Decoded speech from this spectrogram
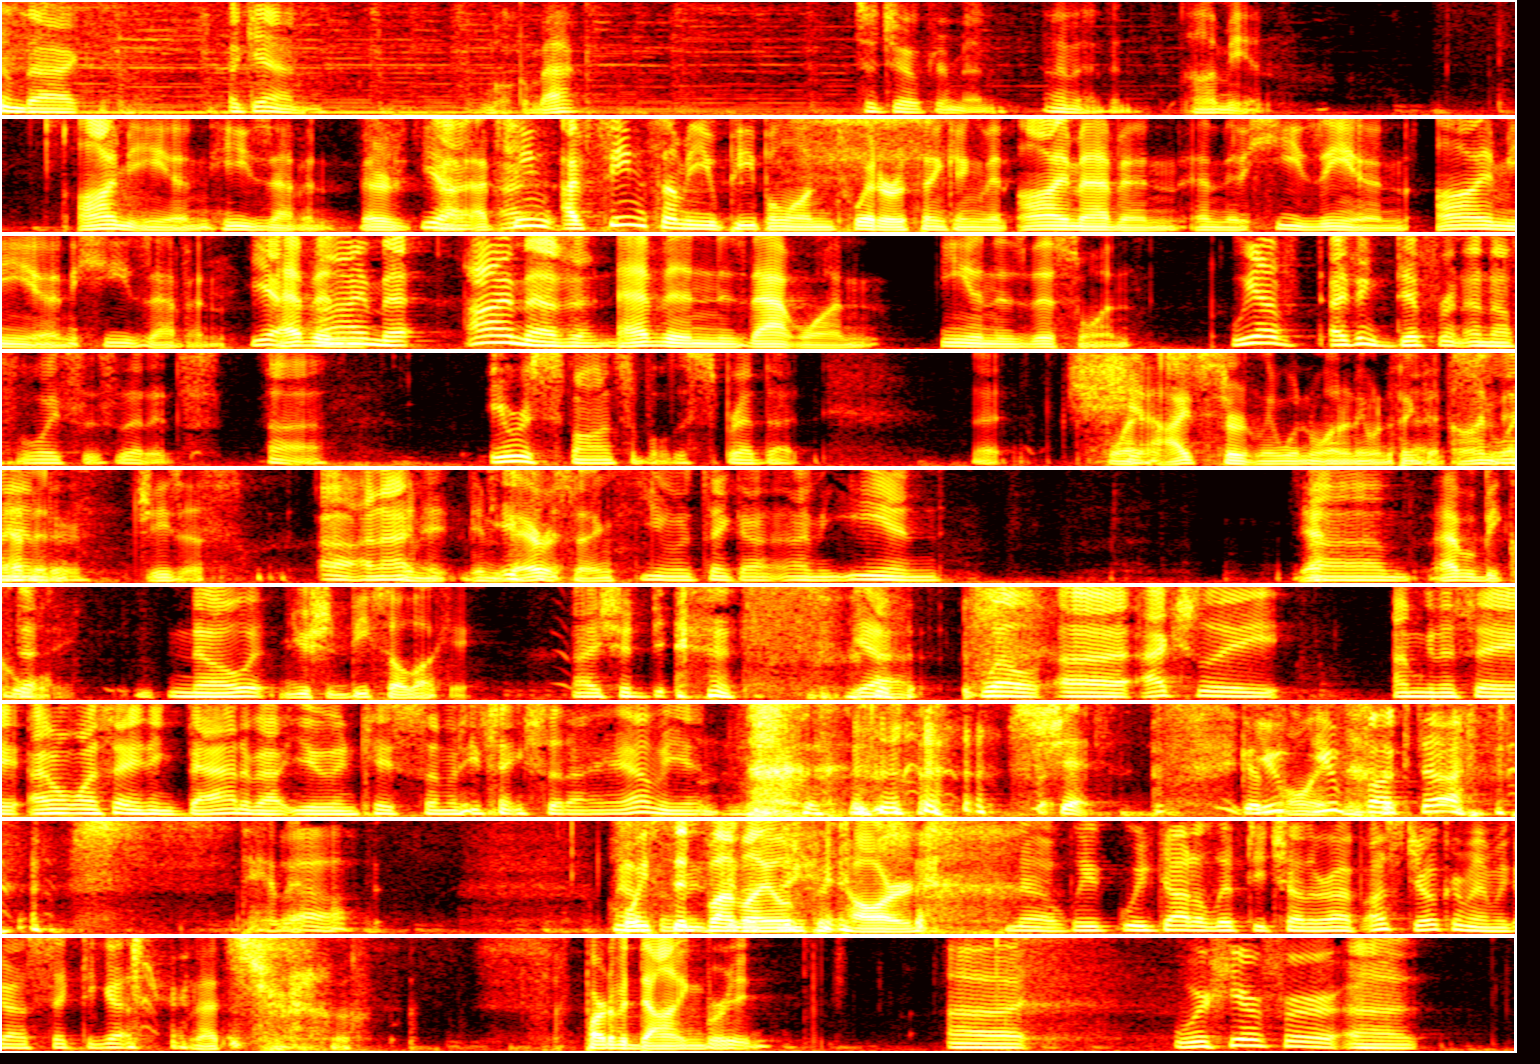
Welcome back again Welcome back. to Jokermen. I'm Evan. I'm Ian. I'm Ian. He's Evan. There. Yeah, Yeah, I've I- seen. I've seen some of you people on Twitter thinking that I'm Evan and that he's Ian. I'm Ian. He's Evan. Yeah, Evan. I'm E- I'm Evan. Evan is that one. Ian is this one. We have, I think, different enough voices that it's uh, irresponsible to spread that that I certainly wouldn't want anyone to think that, That I'm slander. Evan. Jesus. uh, and I, Em- embarrassing. you would think I, I'm Ian. Yeah, Um, that would be cool. that- no, it, you should be so lucky. I should be. yeah. Well, uh, actually, I'm gonna say I don't want to say anything bad about you in case somebody thinks that I am Ian. Shit. Good you point. you fucked up. Damn it. Wow. Hoisted by my own petard. No, we we got to lift each other up. Us Jokermen, we got to stick together. That's true. It's part of a dying breed. Uh, we're here for uh,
